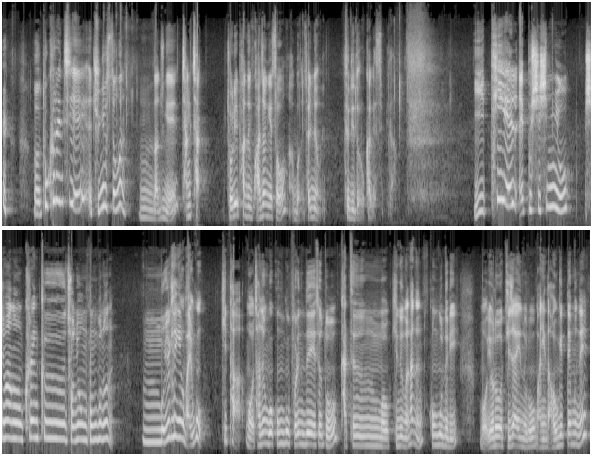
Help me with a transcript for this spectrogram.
어, 토크렌치의 중요성은 음, 나중에 장착, 조립하는 과정에서 한번 설명을 드리도록 하겠습니다. 이 TLFC16 시마노 크랭크 전용 공구는 음, 뭐 이렇게 생긴 거 말고 기타 뭐 자전거 공구 브랜드에서도 같은 뭐 기능을 하는 공구들이 뭐 여러 디자인으로 많이 나오기 때문에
